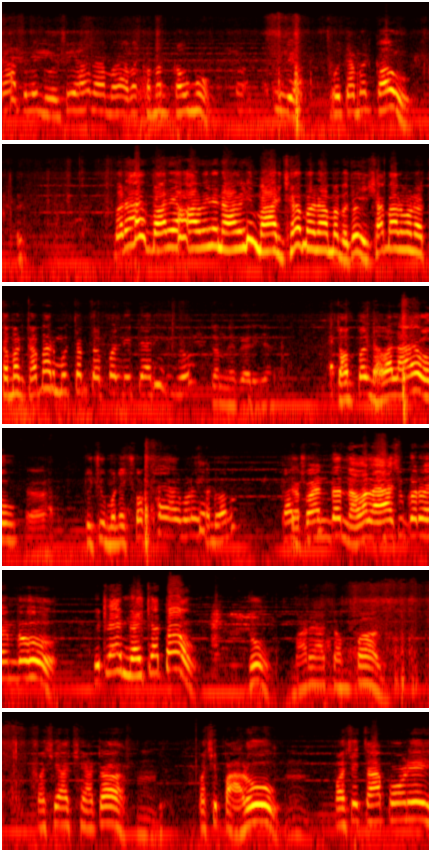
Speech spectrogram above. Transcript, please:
આ પેલી ડોસી હે ને મને હવે ખબર કહું હું. હું તમને કહું. બરાબર મારે આવીને નાવીની માર છે મને આમાં બધો હિસાબ આવવાનો તમને ખબર હું તમ ચંપલની પહેરી ગયો તમને પહેરી જાય ચંપલ નવા લાયો હા. તું શું મને શોખ થાય આવવાનો હેડવાનો? તે તો નવા લાયા શું કરો એમ કહું? એટલે એમ નહીં કહેતો. જો મારે આ ચંપલ પછી આ છેટર પછી પાડું પછી ચા પોણી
